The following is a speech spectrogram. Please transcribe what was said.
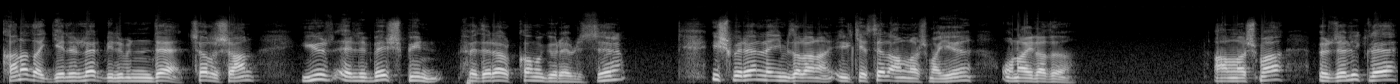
Kanada Gelirler Biriminde çalışan 155 bin federal kamu görevlisi işverenle imzalanan ilkesel anlaşmayı onayladı. Anlaşma özellikle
